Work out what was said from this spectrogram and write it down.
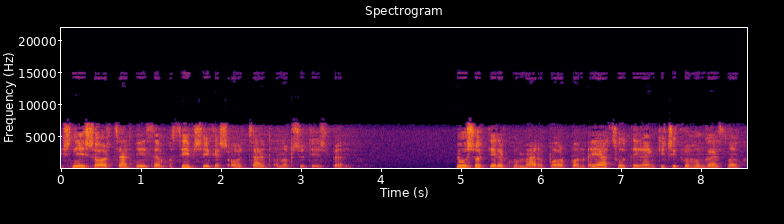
és Nés arcát nézem, a szépséges arcát a napsütésben. Jó sok gyerek van már a parkban, a játszótéren kicsik rohangáznak,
